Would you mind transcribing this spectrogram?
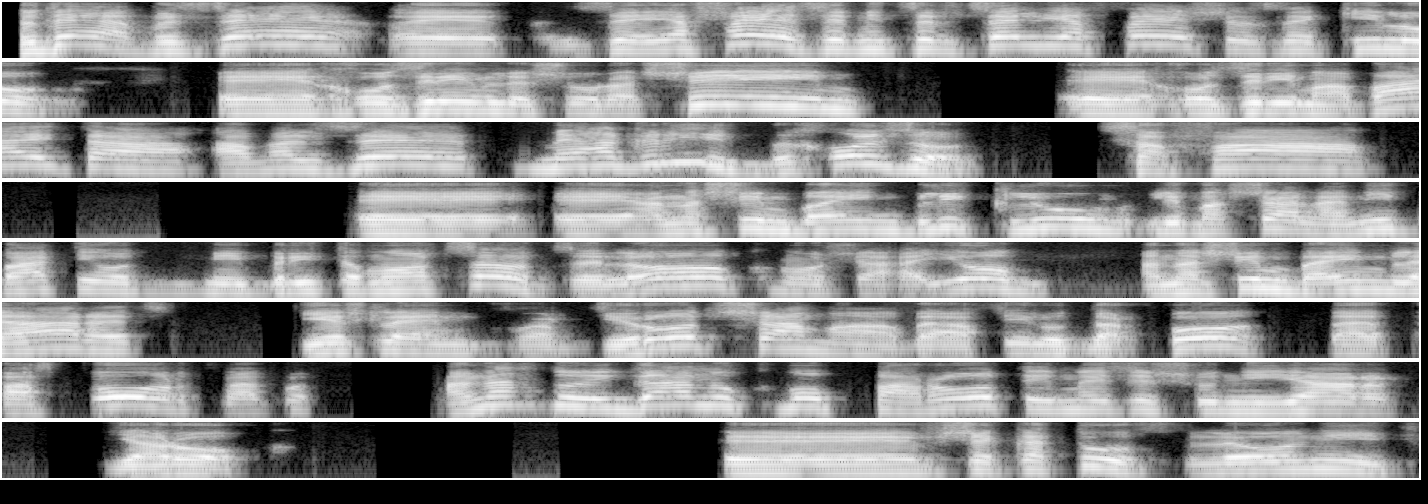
אתה יודע, וזה אה, זה יפה, זה מצלצל יפה, שזה כאילו אה, חוזרים לשורשים, אה, חוזרים הביתה, אבל זה מהגרים, בכל זאת. שפה, אנשים באים בלי כלום, למשל, אני באתי עוד מברית המועצות, זה לא כמו שהיום אנשים באים לארץ, יש להם כבר דירות שם, ואפילו דרכון, פספורט. אנחנו הגענו כמו פרות עם איזשהו נייר ירוק, אה, שכתוב לאוניד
